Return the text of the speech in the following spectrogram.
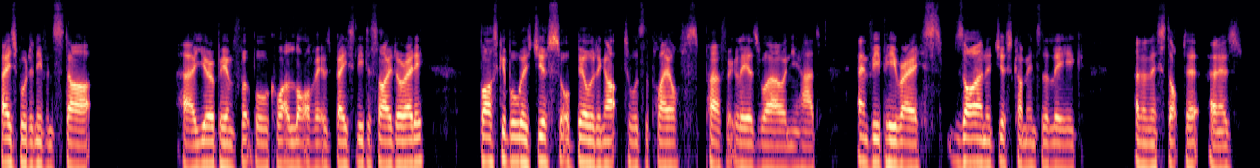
baseball didn't even start. Uh, European football, quite a lot of it was basically decided already. Basketball was just sort of building up towards the playoffs perfectly as well, and you had MVP race. Zion had just come into the league, and then they stopped it, and it was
